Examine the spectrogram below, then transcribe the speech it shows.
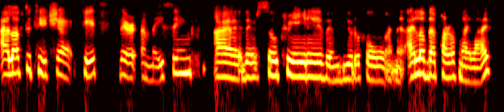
I love to teach uh, kids. They're amazing. They're so creative and beautiful, and I love that part of my life.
